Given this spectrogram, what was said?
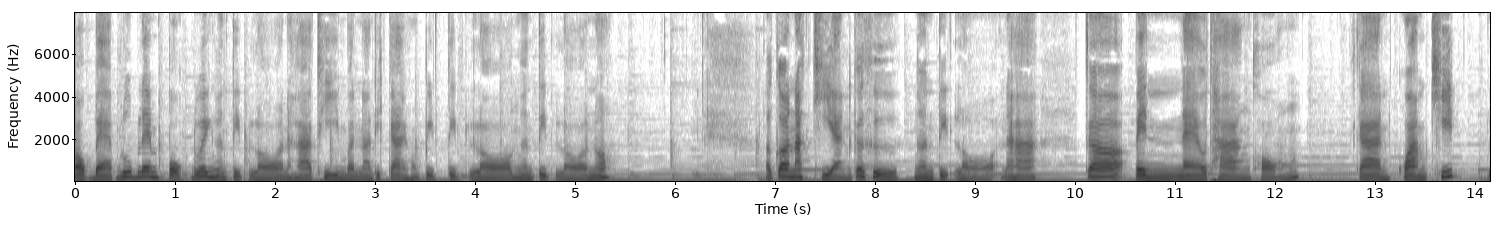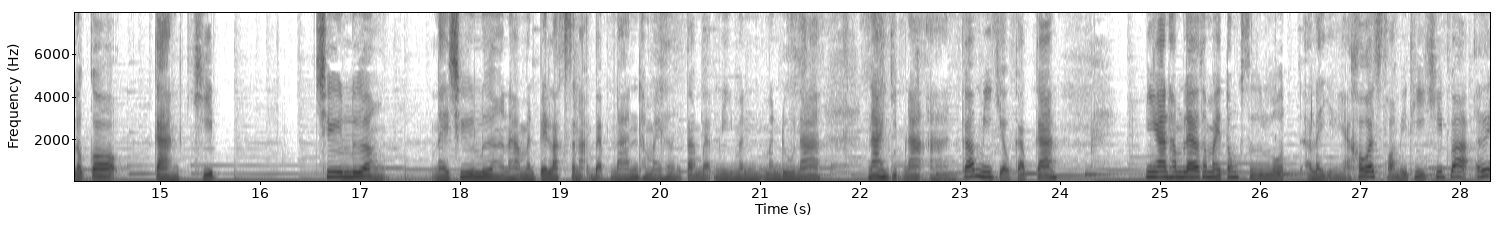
ออกแบบรูปเล่มปกด้วยเงินติดล้อนะคะ ทีมบรรณาธิการของปิดติดล้อ เงินติดล้อเนาะ แล้วก็นักเขียนก็คือเงินติดล้อนะคะก็เป็นแนวทางของการความคิดแล้วก็การคิดชื่อเรื่องในชื่อเรื่องนะคะมันเป็นลักษณะแบบนั้นทำไมถึงตั้งแบบนี้มันมันดูน่าน่าหยิบน่าอ่าน ก็มีเกี่ยวกับการมีงานทำแล้วทำไมต้องซื้อรถอะไรอย่างเงี้ยเขาก็สอนวิธีคิดว่า เอ้ย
